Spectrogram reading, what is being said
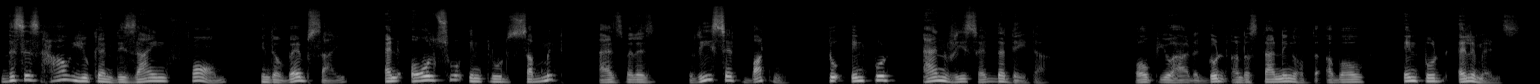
This is how you can design form in the website and also include submit as well as reset button to input and reset the data. Hope you had a good understanding of the above input elements.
